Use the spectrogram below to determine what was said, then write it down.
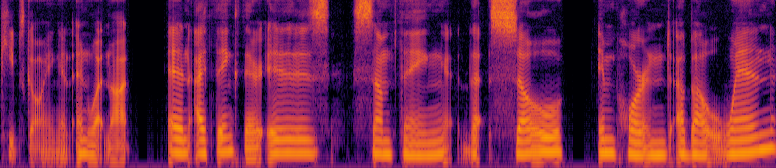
keeps going and, and whatnot. And I think there is something that's so important about when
